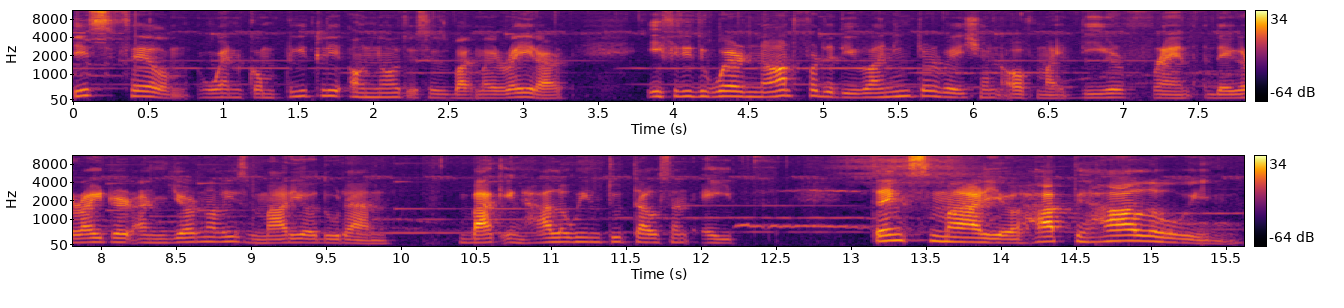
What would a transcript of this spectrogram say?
This film went completely unnoticed by my radar if it were not for the divine intervention of my dear friend, the writer and journalist Mario Duran, back in Halloween 2008. Thanks Mario, happy Halloween!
